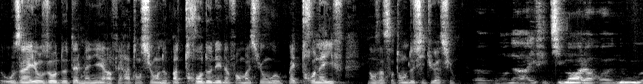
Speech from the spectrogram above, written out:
aux uns et aux autres de telle manière à faire attention à ne pas trop donner d'informations ou à pas être trop naïf dans un certain nombre de situations. Euh, on a effectivement, alors euh, nous,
